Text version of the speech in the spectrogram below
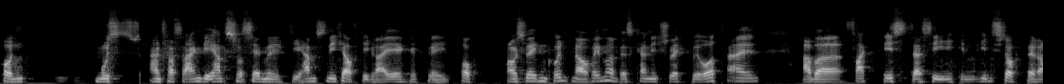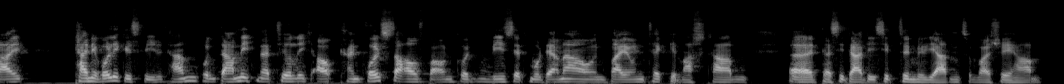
und muss einfach sagen, die haben es versemmelt. Die haben es nicht auf die Reihe gekriegt. Ob, aus welchen Gründen auch immer, das kann ich schlecht beurteilen. Aber Fakt ist, dass sie im Impfstoffbereich keine Rolle gespielt haben und damit natürlich auch kein Polster aufbauen konnten, wie es jetzt Moderna und BioNTech gemacht haben, äh, dass sie da die 17 Milliarden zum Beispiel haben.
